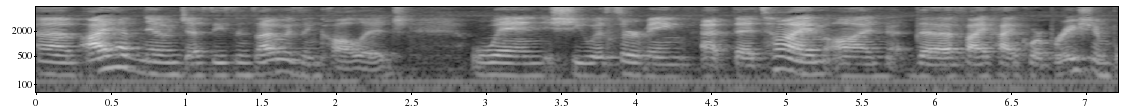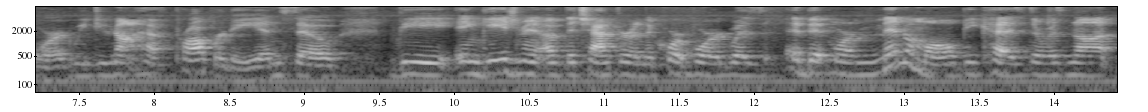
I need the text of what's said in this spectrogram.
um, I have known Jesse since I was in college when she was serving at the time on the Phi Chi Corporation Board. We do not have property, and so the engagement of the chapter and the corp board was a bit more minimal because there was not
